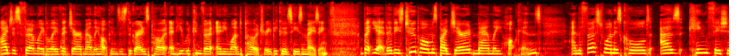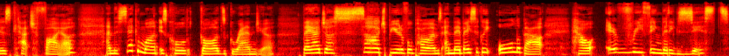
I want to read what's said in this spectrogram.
I just firmly believe that Gerard Manley Hopkins is the greatest poet and he would convert anyone to poetry because he's amazing. But yeah, there are these two poems by Gerard Manley Hopkins. And the first one is called As Kingfishers Catch Fire, and the second one is called God's Grandeur. They are just such beautiful poems, and they're basically all about how everything that exists,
